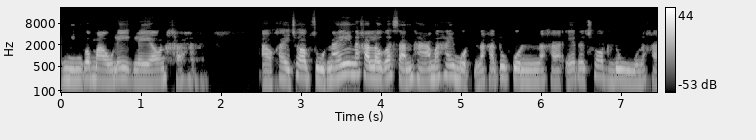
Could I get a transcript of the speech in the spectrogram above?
ดมินก็เมาเลขแล้วนะคะเอาใครชอบสูตรไหนนะคะ เราก็สรรหามาให้หมดนะคะ ทุกคนนะคะแอดชอบดูนะคะ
